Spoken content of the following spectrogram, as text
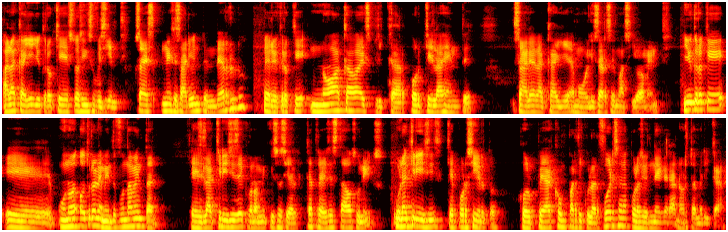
a la calle, yo creo que esto es insuficiente. O sea, es necesario entenderlo, pero yo creo que no acaba de explicar por qué la gente sale a la calle a movilizarse masivamente. Yo creo que eh, uno, otro elemento fundamental es la crisis económica y social que atraviesa Estados Unidos. Una crisis que, por cierto, golpea con particular fuerza a la población negra norteamericana.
